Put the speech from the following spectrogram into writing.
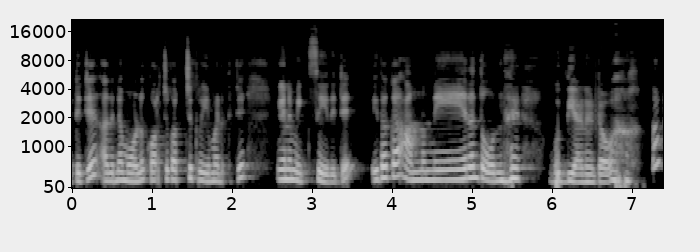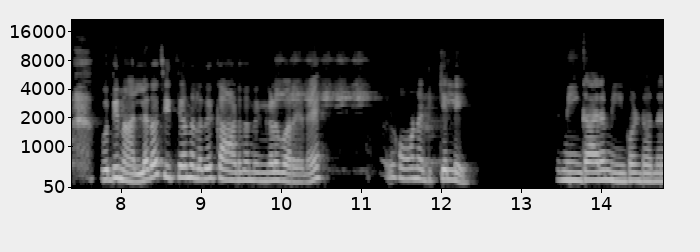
ഇട്ടിട്ട് അതിന്റെ മുകളിൽ കുറച്ച് കുറച്ച് ക്രീം എടുത്തിട്ട് ഇങ്ങനെ മിക്സ് ചെയ്തിട്ട് ഇതൊക്കെ അന്നേരം തോന്നുന്ന ബുദ്ധിയാണ് കേട്ടോ ബുദ്ധി നല്ലതോ ചീത്തയോ എന്നുള്ളത് കാണുന്ന നിങ്ങൾ പറയണേ. ഹോൺ അടിക്കല്ലേ? മീൻകാരൻ മീൻ കൊണ്ടുവന്ന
